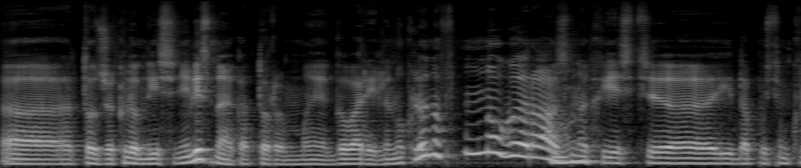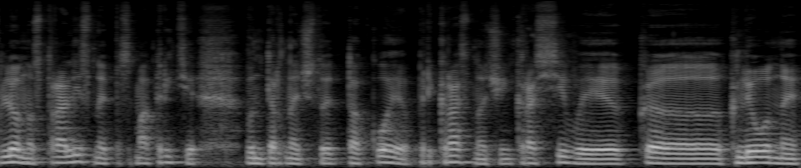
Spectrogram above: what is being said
э, тот же клен ясенелистный, о котором мы говорили. Но кленов много разных mm-hmm. есть. Э, и, допустим, клен астролистный, посмотрите в интернете, что это такое. Прекрасно, очень красивые клены.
